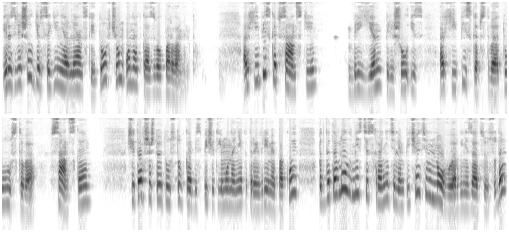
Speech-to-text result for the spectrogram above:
и разрешил герцогине Орлеанской то, в чем он отказывал парламенту. Архиепископ Санский, Бриен, перешел из архиепископства Тулузского в Санское, считавший, что эта уступка обеспечит ему на некоторое время покой, подготовлял вместе с хранителем печати новую организацию суда,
